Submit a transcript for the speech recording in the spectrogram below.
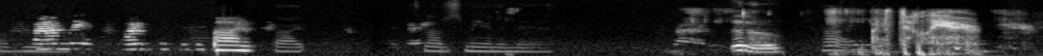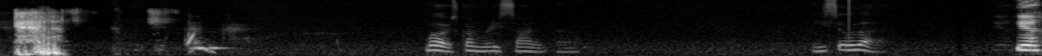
of the Bye. Right. It's not just me and in there. Hello. Hi. Still here. Whoa, it's gone really silent now. Are you still there? Yeah.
